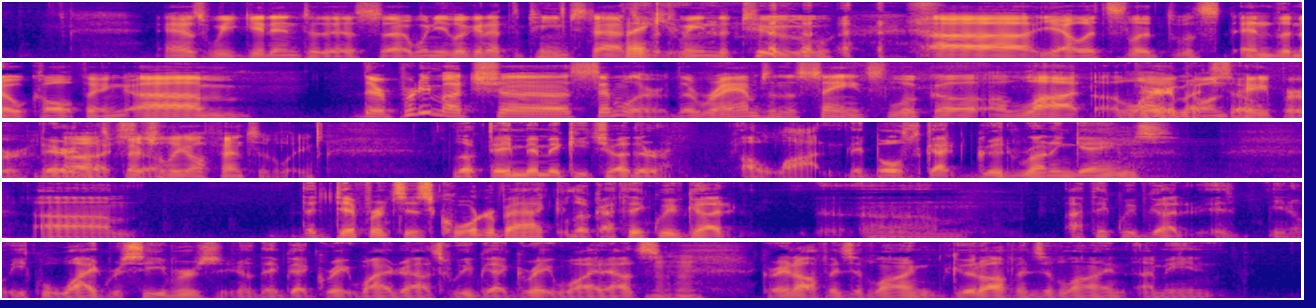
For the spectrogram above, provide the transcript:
as we get into this. Uh, when you look at the team stats Thank between the two, uh, yeah, let's let, us let's end the no call thing. Um, they're pretty much uh, similar. The Rams and the Saints look a, a lot alike on so. paper, uh, especially so. offensively. Look, they mimic each other a lot. They both got good running games. Um, the difference is quarterback. Look, I think we've got. Um, I think we've got you know equal wide receivers. You know they've got great wideouts. We've got great wideouts, mm-hmm. great offensive line, good offensive line. I mean,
